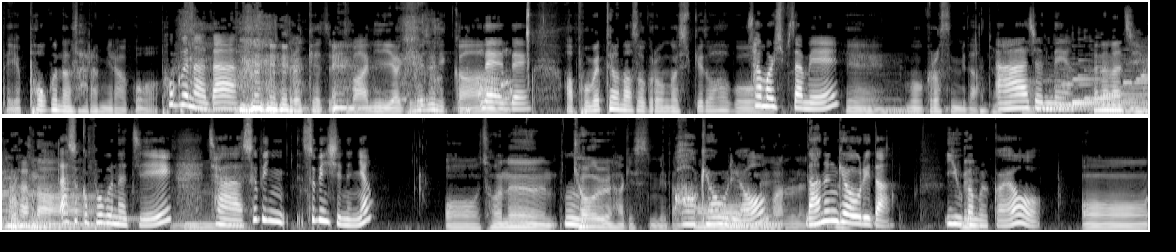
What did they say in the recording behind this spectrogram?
되게 포근한 사람이라고 포근하다. 그렇게 좀 많이 이야기해 주니까 네 네. 아, 봄에 태어나서 그런가 싶기도 하고 3월 13일. 예, 뭐 그렇습니다. 아, 좋네요. 편안하지. 그렇구나. 따숩고 포근하지. 음. 자, 수빈, 수빈 씨는요? 어, 저는 음. 겨울 하겠습니다. 아, 겨울이요? 네. 말을 해. 나는 겨울이다. 이유가 네. 뭘까요? 어,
